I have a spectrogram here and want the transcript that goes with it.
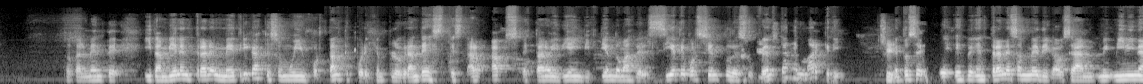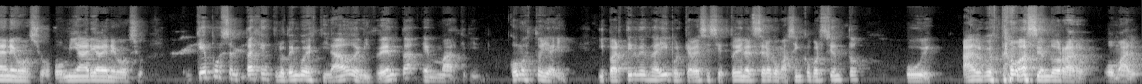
Totalmente. Y también entrar en métricas que son muy importantes. Por ejemplo, grandes startups están hoy día invirtiendo más del 7% de sus ventas en marketing. Sí. Entonces, e, es entrar en esas métricas, o sea, mi, mi, línea de negocio o mi área de negocio. ¿Qué porcentaje lo tengo destinado de mis ventas en marketing? ¿Cómo estoy ahí? Y partir desde ahí, porque a veces si estoy en el 0,5%, uy, algo estamos haciendo raro o mal.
